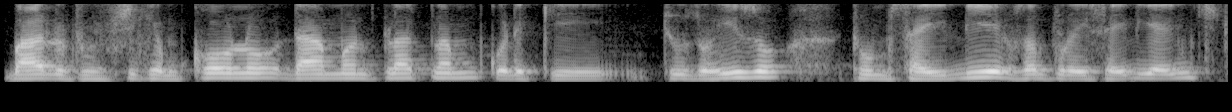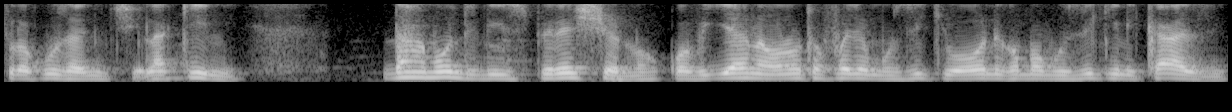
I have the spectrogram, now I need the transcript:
bado tumshike mkono Diamond Platinum kwenye tuzo hizo, tumsaidie kwa sababu tunaisaidia nchi, tunakuza nchi, lakini Diamond ni inspirational kwa vijana wanaotafanya muziki, waone kwamba muziki ni kazi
